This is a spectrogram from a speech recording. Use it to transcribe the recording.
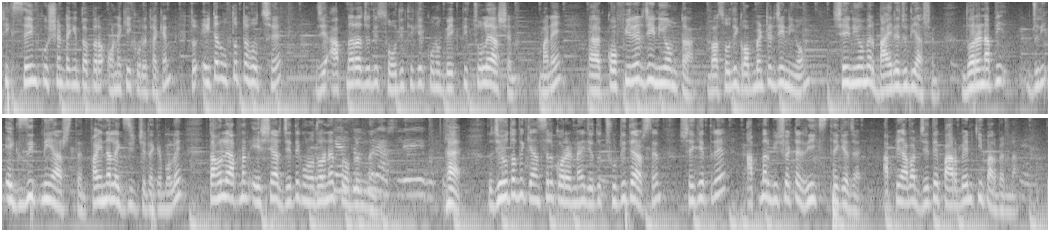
ঠিক সেম কোশ্চেনটা কিন্তু আপনারা অনেকেই করে থাকেন। তো এইটার উত্তরটা হচ্ছে যে আপনারা যদি সৌদি থেকে কোনো ব্যক্তি চলে আসেন মানে কফিলের যে নিয়মটা বা সৌদি গভর্নমেন্টের যে নিয়ম, সেই নিয়মের বাইরে যদি আসেন, ধরেন আপনি যদি এক্সিট নিয়ে আসতেন ফাইনাল এক্সিট যেটাকে বলে তাহলে আপনার এসে আর যেতে কোনো ধরনের প্রবলেম নাই। হ্যাঁ তো যেহেতু আপনি ক্যান্সেল করেন নাই যেহেতু ছুটিতে আসছেন সেক্ষেত্রে আপনার বিষয়ে একটা রিস্ক থেকে যায়। আপনি আবার যেতে পারবেন কি পারবেন না। তো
